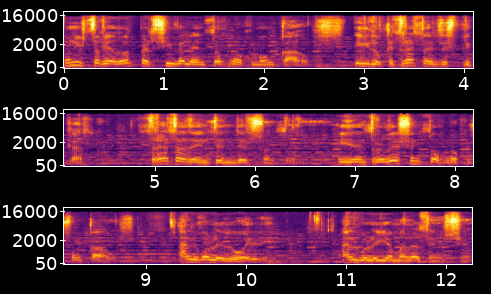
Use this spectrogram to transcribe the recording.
Un historiador percibe el entorno como un caos y lo que trata es de explicarlo. Trata de entender su entorno. Y dentro de ese entorno, que es un caos, algo le duele. algo le llama la atención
